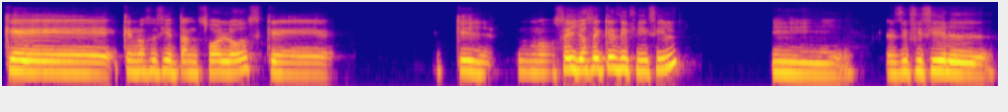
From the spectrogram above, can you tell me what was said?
que, que no se sientan solos, que, que, no sé, yo sé que es difícil y es difícil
